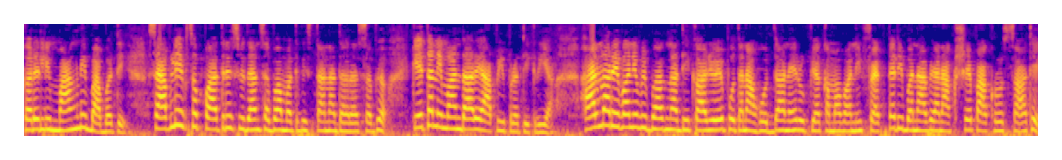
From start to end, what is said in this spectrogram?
કરેલી માંગણી બાબતે સાવલી એકસો પાંત્રીસ વિધાનસભા મત વિસ્તારના ધારાસભ્ય કેતન ઇમાનદારે આપી પ્રતિક્રિયા. હાલમાં રેવન્યુ વિભાગના અધિકારીઓએ પોતાના હોદ્દાને રૂપિયા કમાવાની ફેક્ટરી બનાવ્યાના આક્ષેપ આક્રોશ સાથે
